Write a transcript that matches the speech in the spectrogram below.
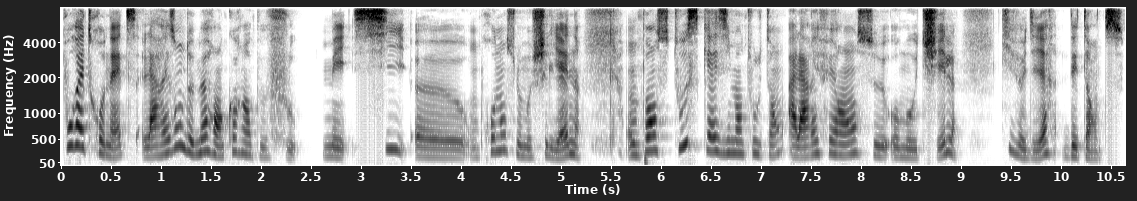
Pour être honnête, la raison demeure encore un peu floue. Mais si euh, on prononce le mot chilienne, on pense tous quasiment tout le temps à la référence au mot chill, qui veut dire détente.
